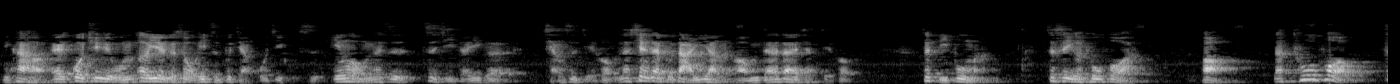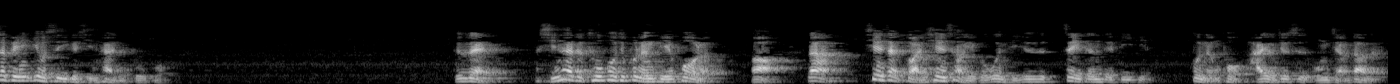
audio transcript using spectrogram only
你看哈，哎，过去我们二月的时候一直不讲国际股市，因为我们那是自己的一个强势结构。那现在不大一样了啊，我们等下再来讲结构。这底部嘛，这是一个突破啊，啊，那突破这边又是一个形态的突破，对不对？形态的突破就不能跌破了啊。那现在短线上有个问题，就是这根的低点不能破，还有就是我们讲到的，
